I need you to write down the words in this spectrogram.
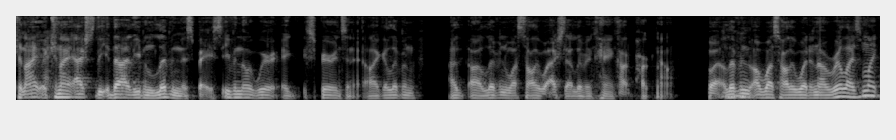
Can I? Right. Can I actually that I even live in this space, even though we're experiencing it? Like I live in, I, I live in West Hollywood. Actually, I live in Hancock Park now, but I live in uh, West Hollywood, and I realize I'm like,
